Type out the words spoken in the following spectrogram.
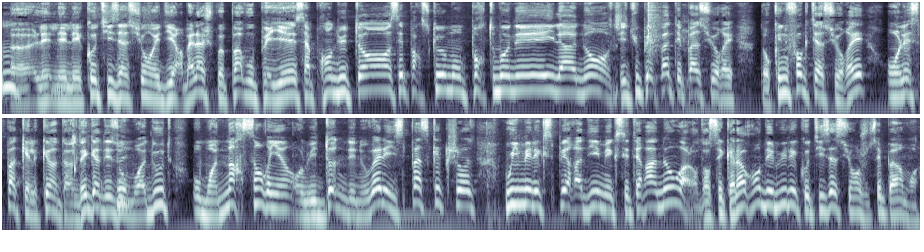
euh, les, les- les cotisations et dire ben là je peux pas vous payer, ça prend du temps, c'est parce que mon porte-monnaie il a non, si tu paies pas t'es pas assuré. Donc une fois que tu es assuré, on laisse pas quelqu'un d'un dégât des eaux au mois d'août, au mois de mars sans rien, on lui donne des nouvelles et il se passe quelque chose. Oui mais l'expert a dit mais etc. Non, alors dans ces cas-là rendez-lui les cotisations, je sais pas moi,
